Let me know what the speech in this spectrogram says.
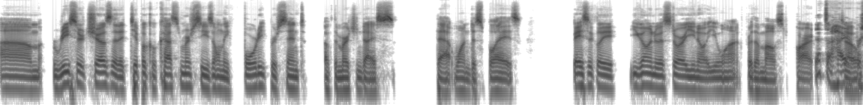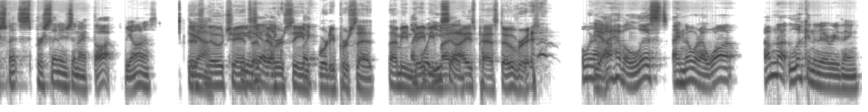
Um, research shows that a typical customer sees only 40% of the merchandise that one displays. Basically, you go into a store, you know what you want for the most part. That's a higher So- percent percentage than I thought, to be honest. There's Yeah. no chance Because, I've yeah, like- ever seen like- forty percent. I mean, like maybe my said. eyes passed over it. When I- Yeah. I have a list, I know what I want. I'm not looking at everything.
